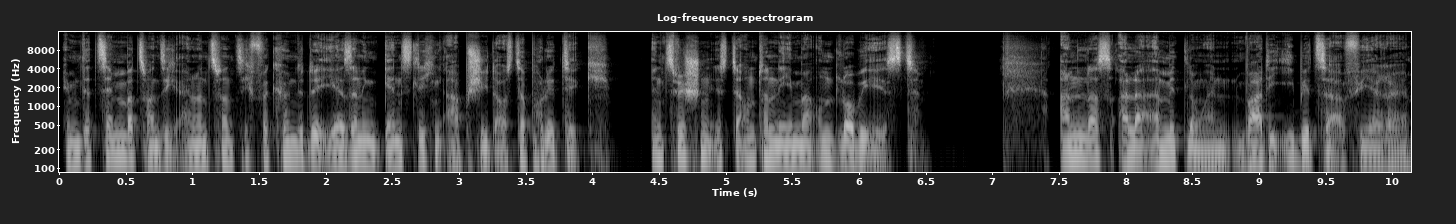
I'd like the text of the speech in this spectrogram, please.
Im Dezember 2021 verkündete er seinen gänzlichen Abschied aus der Politik. Inzwischen ist er Unternehmer und Lobbyist. Anlass aller Ermittlungen war die Ibiza-Affäre.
